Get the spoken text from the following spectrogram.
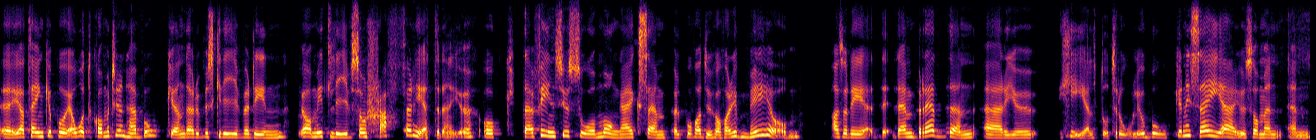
eh, jag tänker på, jag återkommer till den här boken där du beskriver din, ja mitt liv som schaffer heter den ju. Och där finns ju så många exempel på vad du har varit med om. Alltså det, den bredden är ju helt otrolig. Och boken i sig är ju som en, en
